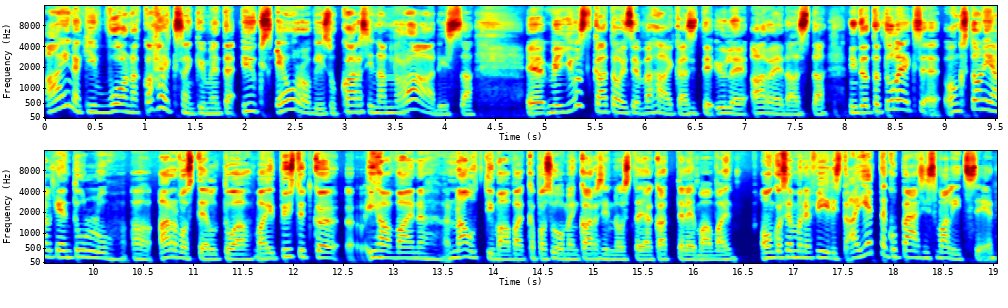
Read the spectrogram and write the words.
ainakin vuonna 1981 Euroviisukarsinan raadissa. Äh, Me just katoin sen vähän aikaa sitten Yle Areenasta. Niin tota, onko ton jälkeen tullut äh, arvosteltua vai pystytkö ihan vain nauttimaan vaikkapa Suomen karsinnoista ja kattelemaan vai onko semmoinen fiilis, että ai että kun pääsis valitseen?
